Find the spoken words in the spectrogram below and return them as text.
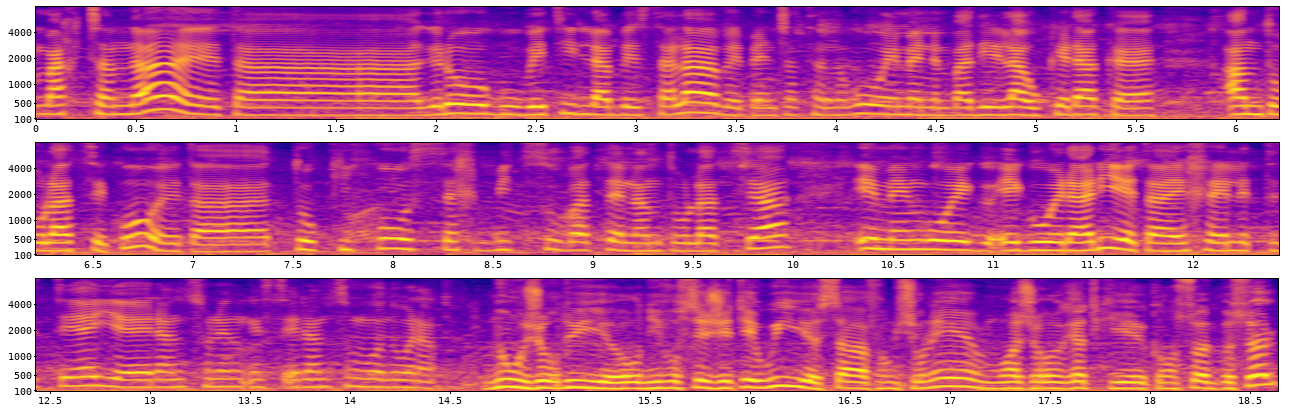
martxan da, eta gero gu beti labezala, be pentsatzen dugu hemen badirela aukerak eh, antolatzeko, eta tokiko zerbitzu baten antolatzea, hemengo egoerari eta EGLTT-ai erantzungo duena. Nous, aujourd'hui, au niveau CGT, oui, ça a fonctionné. Moi, je regrette qu'on soit un peu seul,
